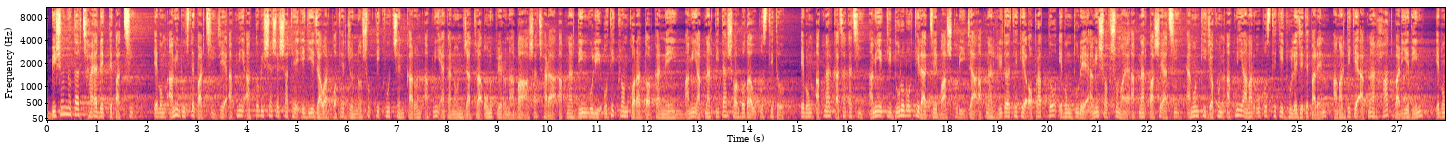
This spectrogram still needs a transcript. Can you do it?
বিষণ্নতার ছায়া দেখতে পাচ্ছি। এবং আমি বুঝতে পারছি যে আপনি আত্মবিশ্বাসের সাথে এগিয়ে যাওয়ার পথের জন্য শক্তি খুঁজছেন কারণ আপনি একা নন, যাত্রা, অনুপ্রেরণা বা আশা ছাড়া আপনার দিনগুলি অতিক্রম করার দরকার নেই। আমি আপনার পিতা সর্বদা উপস্থিত। এবং আপনার কাছাকাছি আমি একটি দূরবর্তী রাজ্যে বাস করি যা আপনার হৃদয় থেকে অপ্রাপ্ত এবং দূরে আমি সবসময় আপনার পাশে আছি, এমনকি যখন আপনি আমার উপস্থিতি ভুলে যেতে পারেন, আমার দিকে আপনার হাত বাড়িয়ে দিন এবং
